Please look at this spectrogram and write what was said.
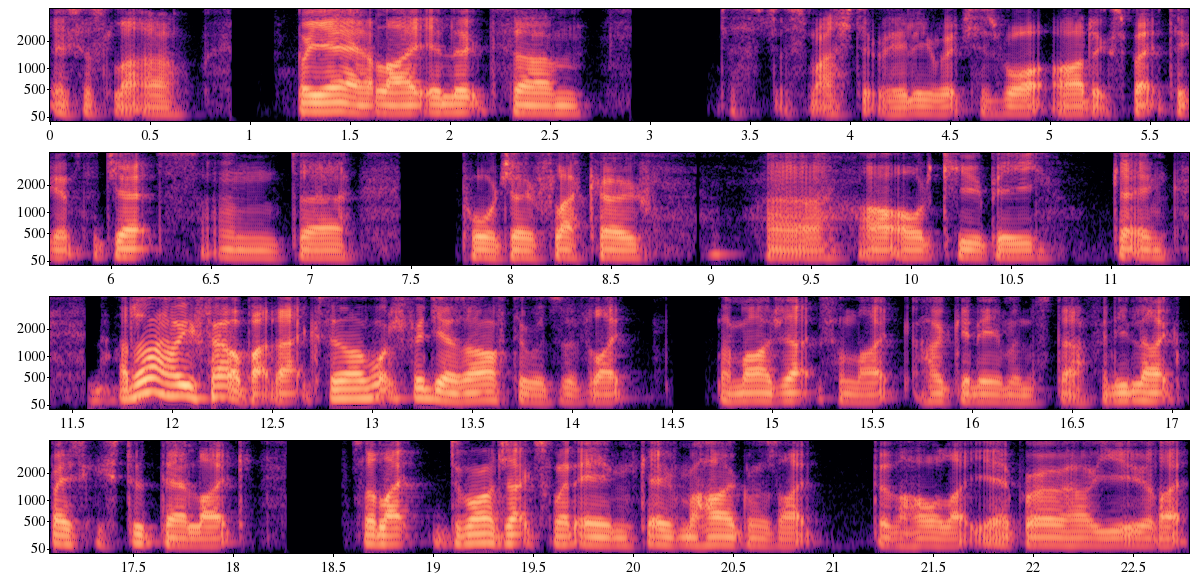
it's just like, oh. but yeah, like it looked um, just just smashed it really, which is what I'd expect against the Jets. And uh, poor Joe Flacco, uh, our old QB, getting. I don't know how he felt about that because I watched videos afterwards of like Lamar Jackson like hugging him and stuff, and he like basically stood there like. So like Lamar Jackson went in, gave him a hug, and was like, the whole like, yeah, bro, how are you? Like,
